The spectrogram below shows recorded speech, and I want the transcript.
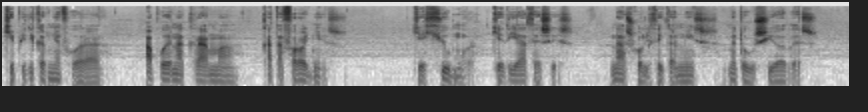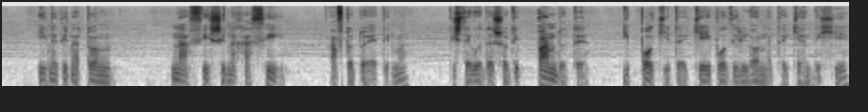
Και επειδή καμιά φορά από ένα κράμα καταφρόνιας και χιούμορ και διάθεσης να ασχοληθεί κανείς με το ουσιώδες, είναι δυνατόν να αφήσει να χαθεί αυτό το αίτημα, πιστεύοντας ότι πάντοτε υπόκειται και υποδηλώνεται και αντυχεί,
